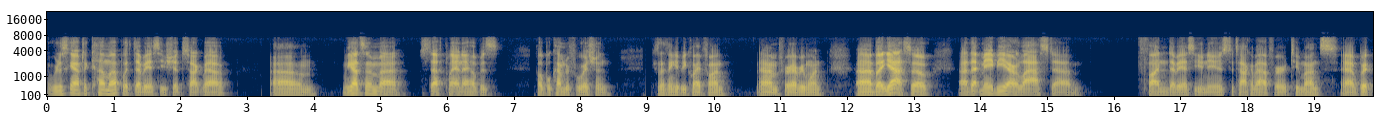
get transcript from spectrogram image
we're just gonna have to come up with WSU shit to talk about. Um, we got some uh, stuff planned. I hope is hope will come to fruition because I think it'd be quite fun um, for everyone. Uh, but yeah, so uh, that may be our last um, fun WSU news to talk about for two months. Uh, but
